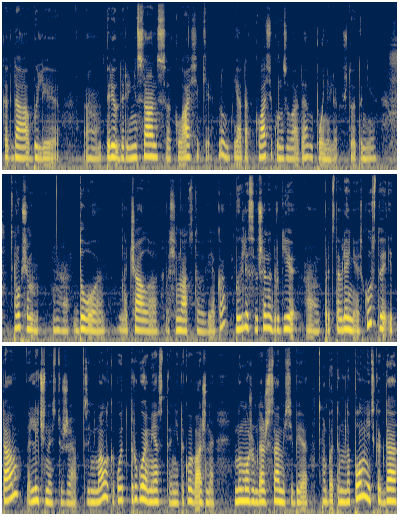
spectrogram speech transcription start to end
когда были периода Ренессанса, классики. Ну, я так классику называю, да, вы поняли, что это не... В общем, до начала XVIII века были совершенно другие представления о искусстве, и там личность уже занимала какое-то другое место, не такое важное. Мы можем даже сами себе об этом напомнить, когда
